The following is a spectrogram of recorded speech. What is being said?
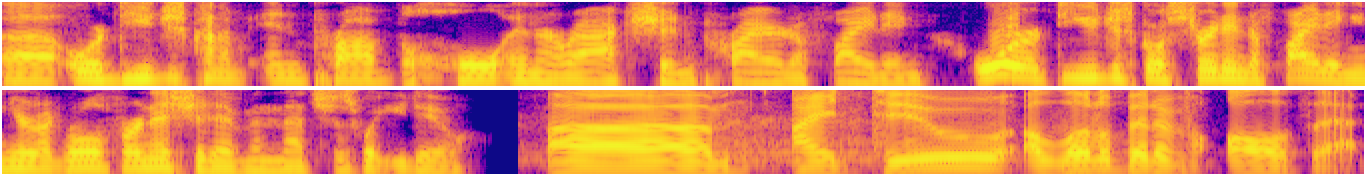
Uh, or do you just kind of improv the whole interaction prior to fighting? Or do you just go straight into fighting and you're like, roll for initiative and that's just what you do? Um, I do a little bit of all of that.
